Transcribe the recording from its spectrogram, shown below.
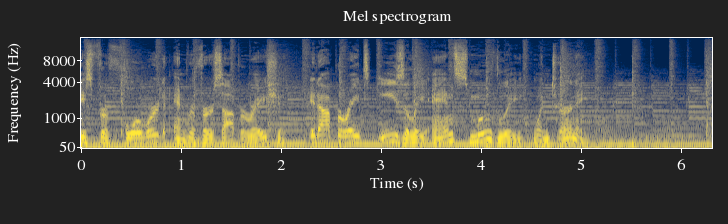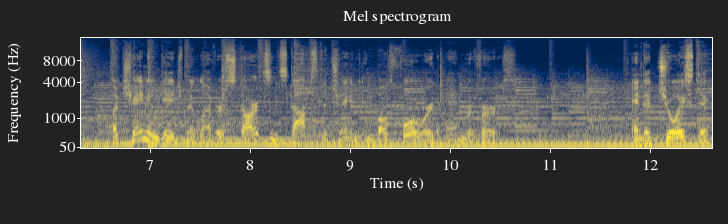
is for forward and reverse operation. It operates easily and smoothly when turning. A chain engagement lever starts and stops the chain in both forward and reverse. And a joystick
